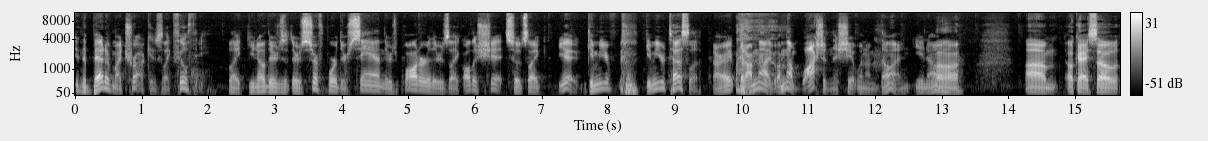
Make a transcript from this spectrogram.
in the bed of my truck is like filthy. Like, you know, there's there's surfboard, there's sand, there's water, there's like all this shit. So it's like, yeah, give me your give me your Tesla. All right. But I'm not I'm not washing this shit when I'm done, you know? Uh huh. Um. Okay, so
